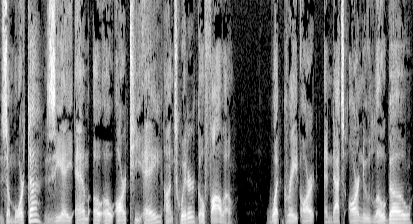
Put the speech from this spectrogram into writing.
Zamoorta, Z A M O O R T A, on Twitter. Go follow. What great art. And that's our new logo.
